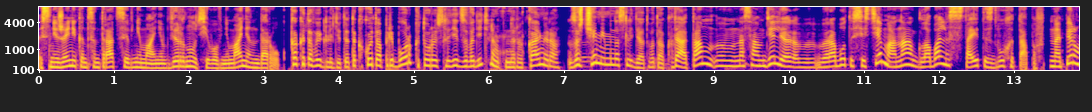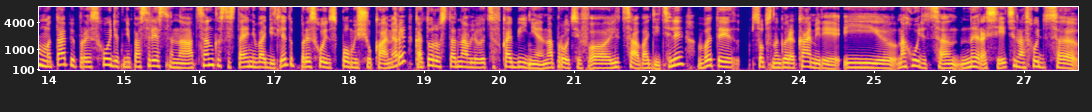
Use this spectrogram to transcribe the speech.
снижение концентрации внимания, вернуть его внимание на дорогу. Как это выглядит? Это какой-то прибор, который следит за водителем, наверное, камера. Зачем именно следят? Вот так? Да, там на самом деле работа системы, она глобально состоит из двух этапов. На первом этапе происходит непосредственно оценка состояния водителя. Это происходит с помощью камеры, которая устанавливается в кабине напротив э, лица водителя. В этой, собственно говоря, камере и находится нейросеть, находится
